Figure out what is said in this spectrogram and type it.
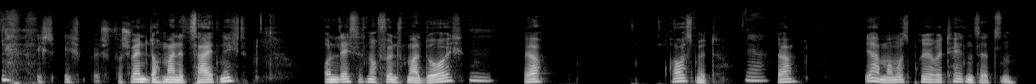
Ich, ich, ich verschwende doch meine Zeit nicht und lese es noch fünfmal durch. Hm. Ja, raus mit. Ja, Ja, ja, man muss Prioritäten setzen.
